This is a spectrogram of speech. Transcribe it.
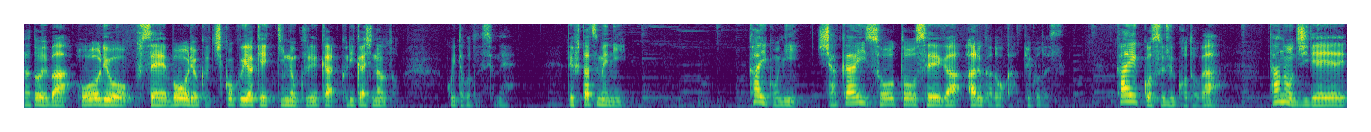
例えば横領不正暴力遅刻や欠勤の繰り返しなどとこういったことですよね。で2つ目に解雇に社会相当性があるかどうかということです。解雇することが他の事例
